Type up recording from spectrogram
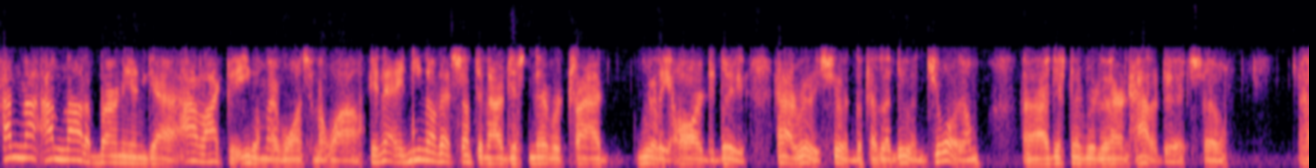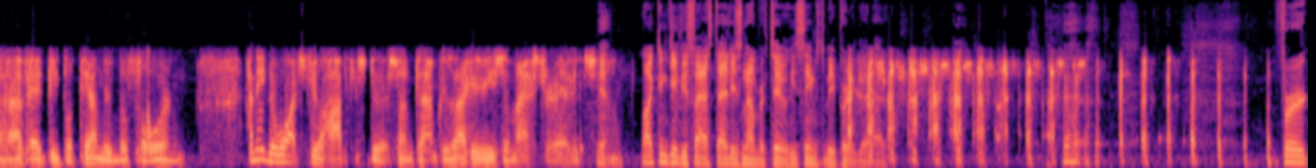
I'm not. I'm not a burn end guy. I like to eat them every once in a while, and, and you know that's something I've just never tried really hard to do, and I really should because I do enjoy them. Uh, I just never learned how to do it. So uh, I've had people tell me before, and I need to watch Phil Hopkins do it sometime because I hear he's a master at it. So. Yeah. Well, I can give you Fast Eddie's number too. He seems to be pretty good at it. for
